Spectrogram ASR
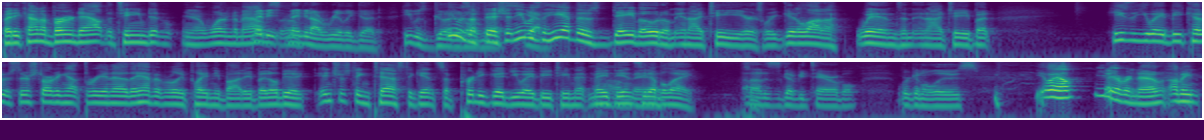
but he kind of burned out. The team didn't, you know, wanted him out. Maybe so- maybe not really good. He was good. he at was Ole efficient. Miss. He was Yeah. he had those Dave Odom NIT years where you get a lot of wins in NIT, but he's the UAB coach. They're starting out three and zero. They haven't really played anybody, but it'll be an interesting test against a pretty good UAB team that made the Oh, man. NCAA. oh, this is gonna be terrible. We're gonna lose. Yeah, Well, you never know. I mean,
